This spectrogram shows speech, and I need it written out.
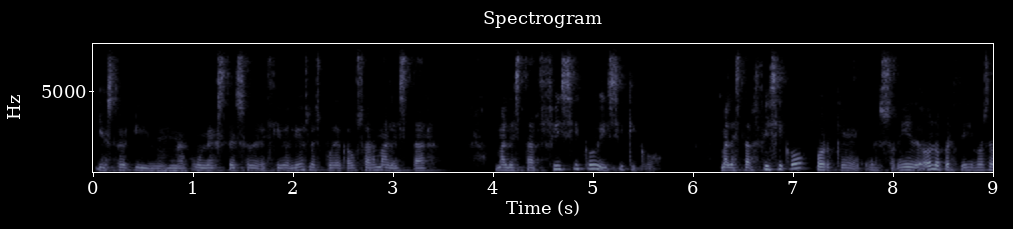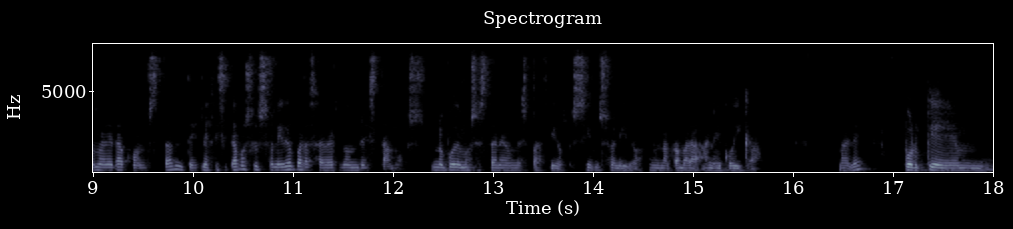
Y, esto, y un exceso de decibelios les puede causar malestar, malestar físico y psíquico. Malestar físico porque el sonido lo percibimos de manera constante. Necesitamos el sonido para saber dónde estamos. No podemos estar en un espacio sin sonido, en una cámara anecoica, ¿vale? Porque mm,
